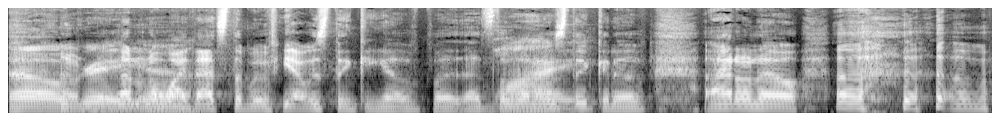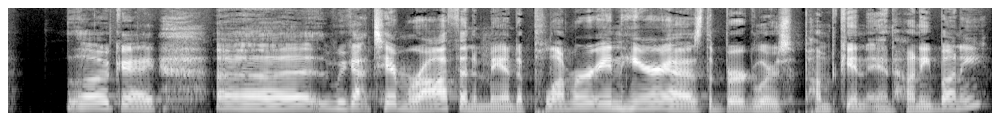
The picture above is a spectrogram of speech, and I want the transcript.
I Oh, don't, great! I don't know why that's the movie I was thinking of, but that's the one I was thinking of. I don't know. Uh, um, okay. Uh, we got Tim Roth and Amanda Plummer in here as the burglars Pumpkin and Honey Bunny,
